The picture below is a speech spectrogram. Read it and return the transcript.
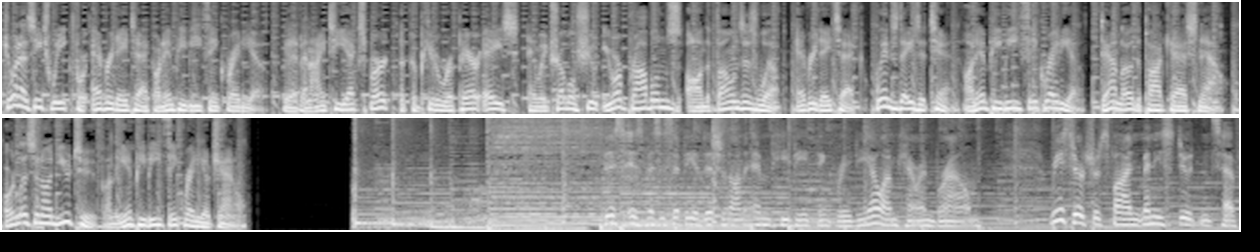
Join us each week for Everyday Tech on MPB Think Radio. We have an IT expert, a computer repair ace, and we troubleshoot your problems on the phones as well. Everyday Tech, Wednesdays at 10 on MPB Think Radio. Download the podcast now or listen on YouTube on the MPB Think Radio channel. This is Mississippi Edition on MPB Think Radio. I'm Karen Brown. Researchers find many students have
